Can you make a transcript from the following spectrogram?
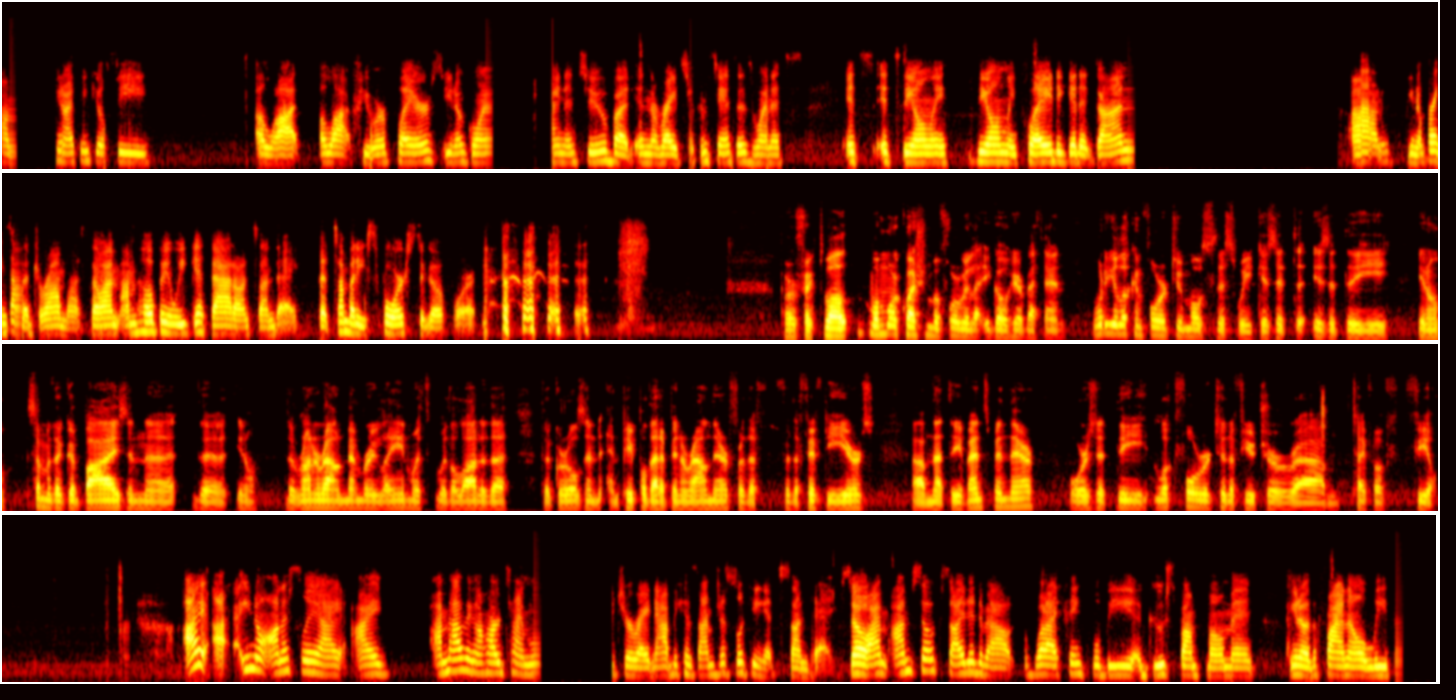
um, you know, I think you'll see a lot, a lot fewer players, you know, going nine and two, but in the right circumstances when it's it's it's the only the only play to get it done. Um, you know, brings on the drama. So I'm I'm hoping we get that on Sunday, that somebody's forced to go for it. Perfect. Well, one more question before we let you go here, Beth Ann. What are you looking forward to most this week? Is it is it the you know some of the goodbyes and the the you know the run around memory lane with with a lot of the the girls and, and people that have been around there for the for the 50 years um, that the event's been there, or is it the look forward to the future um, type of feel? I, I you know honestly I I I'm having a hard time future right now because I'm just looking at Sunday. So I'm I'm so excited about what I think will be a goosebump moment. You know, the final leap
